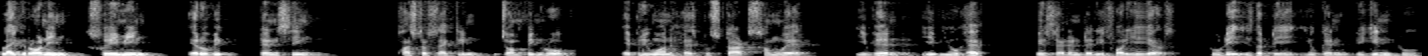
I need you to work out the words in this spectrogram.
like running, swimming, aerobic, dancing, faster cycling, jumping rope. Everyone has to start somewhere, even if you have been sedentary for years. Today is the day you can begin to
